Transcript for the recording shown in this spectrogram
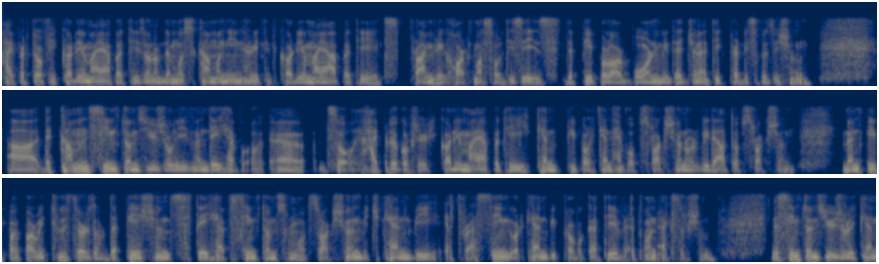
hypertrophic cardiomyopathy is one of the most common inherited cardiomyopathy. It's primary heart muscle disease. The people are born with a genetic predisposition. Uh, the common symptoms usually when they have uh, so hypertrophic cardiomyopathy can people can have obstruction or without obstruction. When people probably two thirds of the patients they have symptoms from obstruction which can be at resting or can be provocative at on exertion. The symptoms usually can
